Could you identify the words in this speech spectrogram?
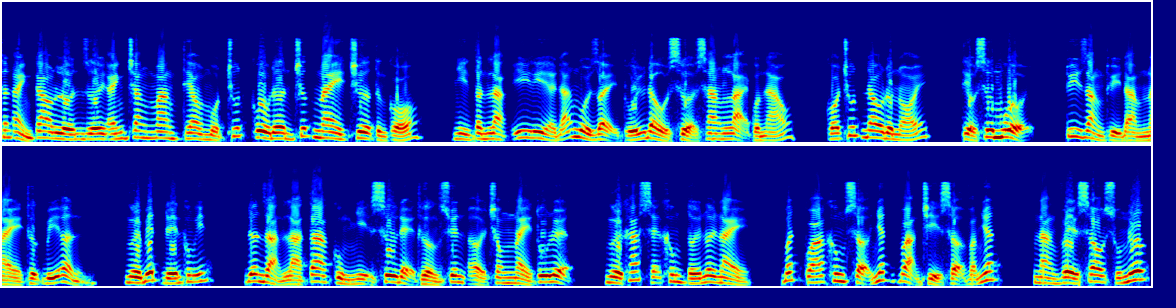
thân ảnh cao lớn dưới ánh trăng mang theo một chút cô đơn trước nay chưa từng có, nhìn tần lạc y y đã ngồi dậy túi đầu sửa sang lại quần áo, có chút đau đớn nói, tiểu sư muội, tuy rằng thủy đàm này thực bí ẩn, người biết đến không ít, đơn giản là ta cùng nhị sư đệ thường xuyên ở trong này tu luyện, người khác sẽ không tới nơi này, bất quá không sợ nhất vạn chỉ sợ vạn nhất, nàng về sau xuống nước,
